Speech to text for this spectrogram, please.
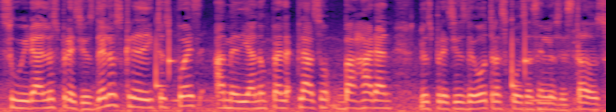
subirán los precios de los créditos, pues a mediano plazo bajarán los precios de otras cosas en los Estados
